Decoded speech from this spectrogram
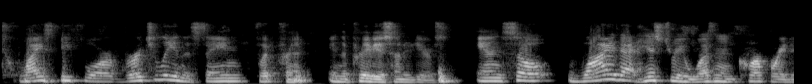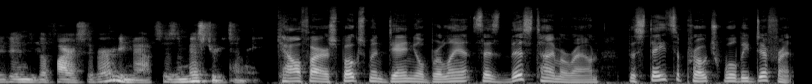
twice before, virtually in the same footprint in the previous hundred years. And so, why that history wasn't incorporated into the fire severity maps is a mystery to me. CAL FIRE spokesman Daniel Berlant says this time around, the state's approach will be different.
